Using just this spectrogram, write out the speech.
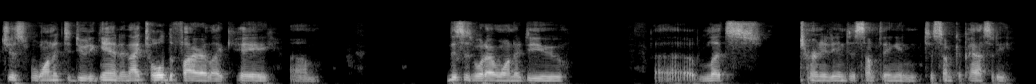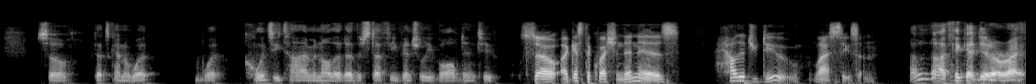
just wanted to do it again. And I told the fire, like, hey, um, this is what I want to do. Uh, let's turn it into something into some capacity. So that's kind of what what Quincy time and all that other stuff eventually evolved into. So I guess the question then is, how did you do last season? I don't know. I think I did all right.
